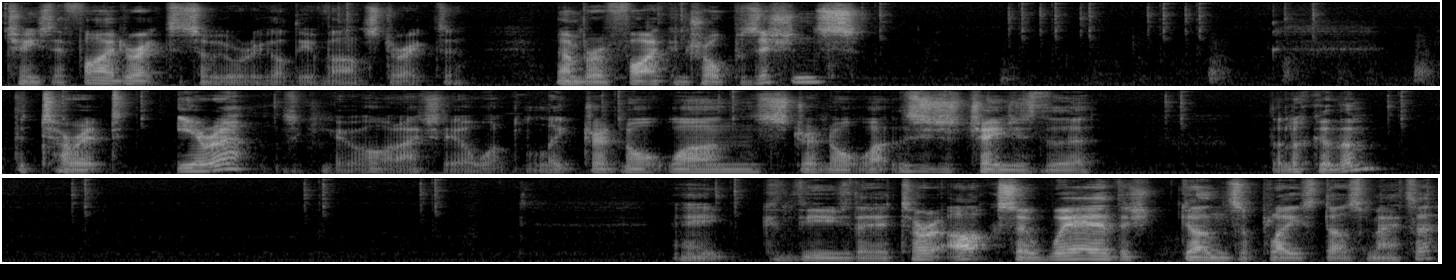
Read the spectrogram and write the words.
change their fire director. So we already got the advanced director number of fire control positions. The turret era. So you can go, oh, actually, I want late dreadnought ones, dreadnought one. This just changes the the look of them. And you can view their turret arc. So where the guns are placed does matter.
